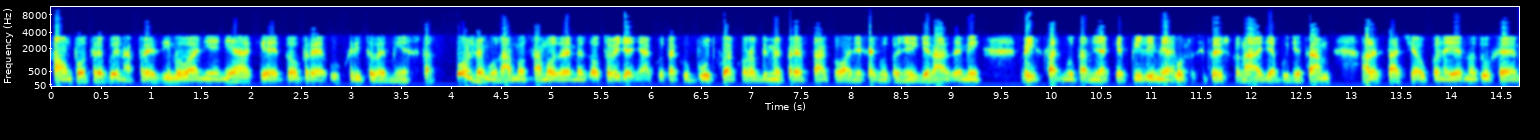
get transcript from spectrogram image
a on potrebuje na prezimovanie nejaké dobré ukrytové miesta. Môžeme mu nám samozrejme zotoviť aj nejakú takú budku, ako robíme pre vtákov a nechať mu to niekde na zemi, vyslať mu tam nejaké piliny a možno si to ešte nájde a bude tam. Ale stačia úplne jednoduché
